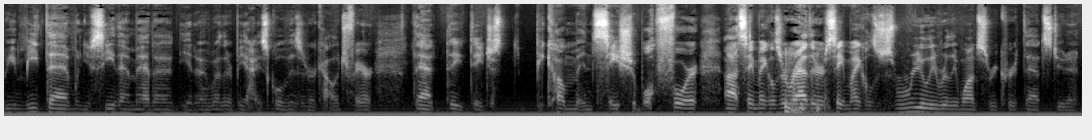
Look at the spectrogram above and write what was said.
you meet them when you see them at a you know whether it be a high school visit or college fair that they, they just become insatiable for uh, St. Michael's, or rather, St. Michael's just really, really wants to recruit that student.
